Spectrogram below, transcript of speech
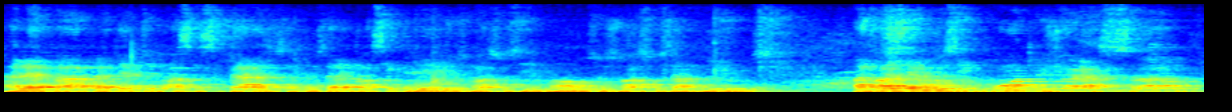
A levar para dentro de nossas casas, ó Deus, a nossa igreja, os nossos irmãos, os nossos amigos, a fazermos encontros de oração,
